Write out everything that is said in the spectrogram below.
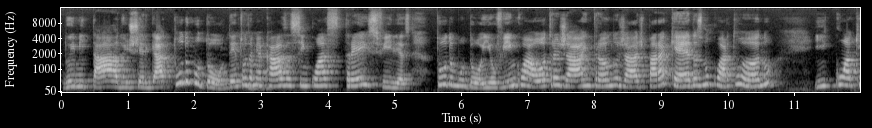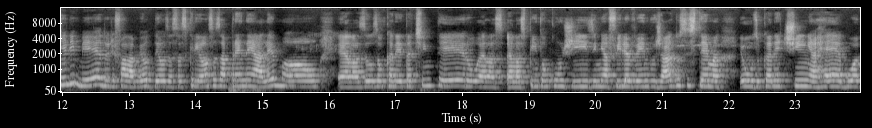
do imitar, do enxergar, tudo mudou. Dentro da minha uhum. casa, assim, com as três filhas tudo mudou. E eu vim com a outra já entrando já de paraquedas no quarto ano e com aquele medo de falar, meu Deus, essas crianças aprendem alemão, elas usam caneta tinteiro, elas, elas pintam com giz, e minha filha vendo já do sistema, eu uso canetinha, régua,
